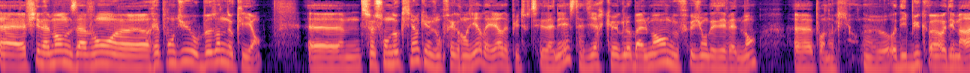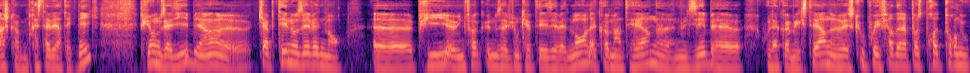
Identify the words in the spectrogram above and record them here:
Euh, finalement, nous avons euh, répondu aux besoins de nos clients. Euh, ce sont nos clients qui nous ont fait grandir d'ailleurs depuis toutes ces années. C'est-à-dire que globalement, nous faisions des événements euh, pour nos clients euh, au début, au démarrage comme prestataire technique. Puis on nous a dit, eh bien, euh, capter nos événements. Euh, puis une fois que nous avions capté les événements, la com interne nous disait, ben, ou la com externe, est-ce que vous pouvez faire de la post prod pour nous?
